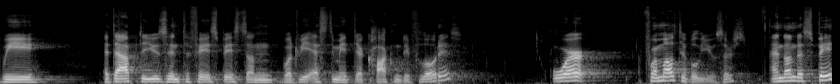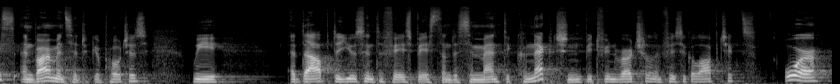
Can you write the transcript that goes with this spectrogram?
we adapt the user interface based on what we estimate their cognitive load is, or for multiple users. And on the space environment-centric approaches, we adapt the user interface based on the semantic connection between virtual and physical objects, or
